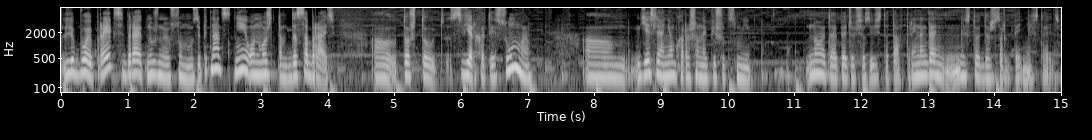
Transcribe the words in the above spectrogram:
любой проект собирает нужную сумму. За 15 дней он может там дособрать э, то, что сверх этой суммы, э, если о нем хорошо напишут СМИ. Но это, опять же, все зависит от автора. Иногда не стоит даже 45 дней ставить.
